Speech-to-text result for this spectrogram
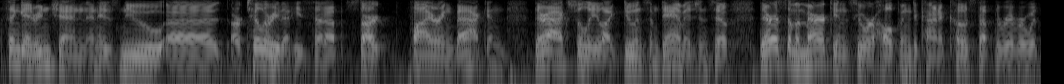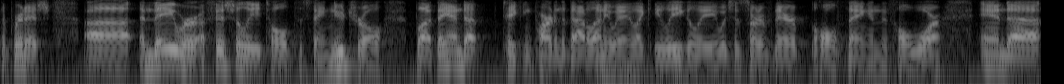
Senge Rinchen and his new uh, artillery that he's set up start firing back and they're actually like doing some damage. And so there are some americans who are hoping to kind of coast up the river with the british uh, and they were officially told to stay neutral but they end up taking part in the battle anyway like illegally which is sort of their whole thing in this whole war. And uh,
